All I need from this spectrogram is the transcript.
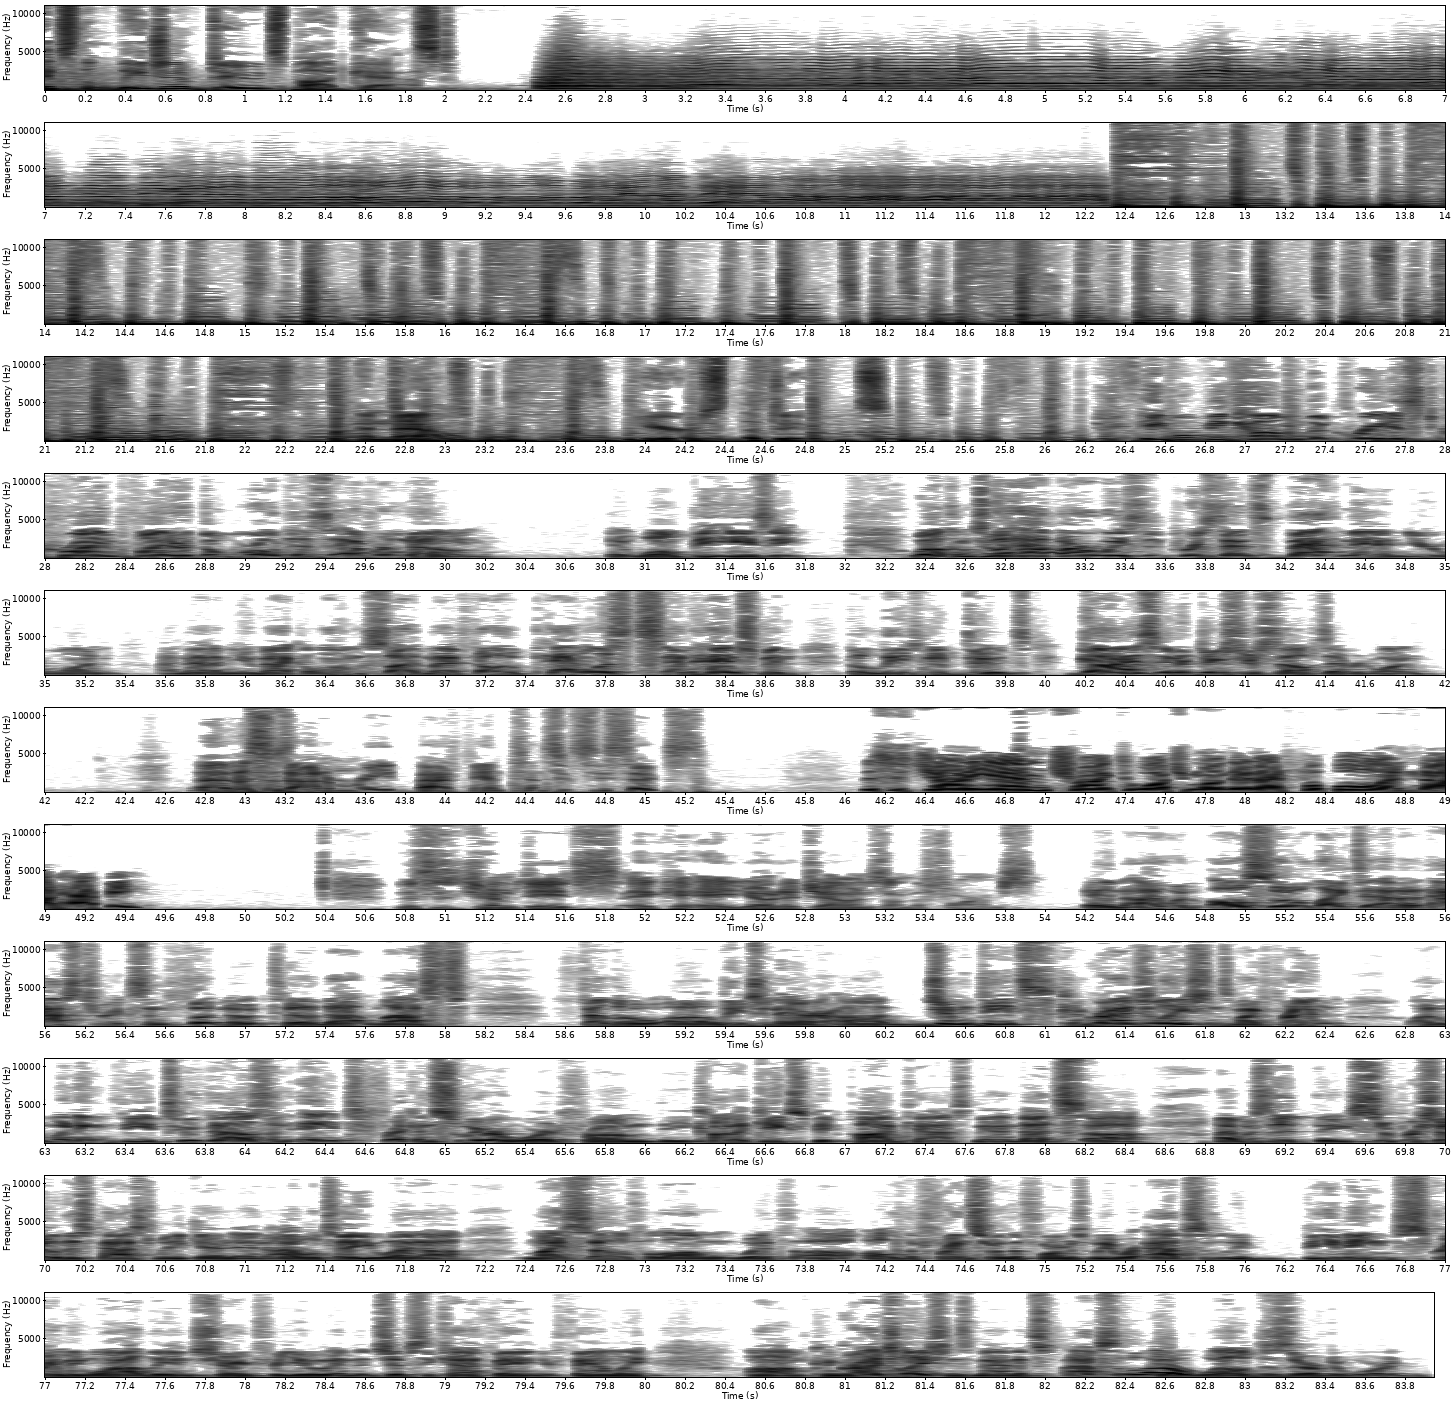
It's the Legion of Dudes podcast. And now, here's the dudes. He will become the greatest crime fighter the world has ever known. It won't be easy. Welcome to a half hour wasted presents Batman Year One. I'm Adam Umack alongside my fellow panelists and henchmen, the Legion of Dudes. Guys, introduce yourselves, everyone. Uh, this is Adam Reed, Batfan 1066. This is Johnny M trying to watch Monday Night Football and not happy. This is Jim Dietz, aka Yoda Jones, on the forums. And I would also like to add an asterisk and footnote to that last fellow uh, Legionnaire. Uh, Jim Dietz, congratulations, my friend, on winning the 2008 Frickin' Swear Award from the Comic Geek Speak podcast, man. That's uh, I was at the Super Show this past weekend, and I will tell you what, uh, myself, along with uh, all the friends from the forums, we were absolutely beaming, screaming wildly, and cheering for you and the Gypsy Cafe and your family. Um, congratulations, man. It's absolutely a well-deserved award.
